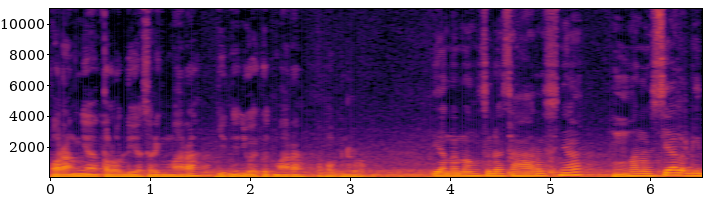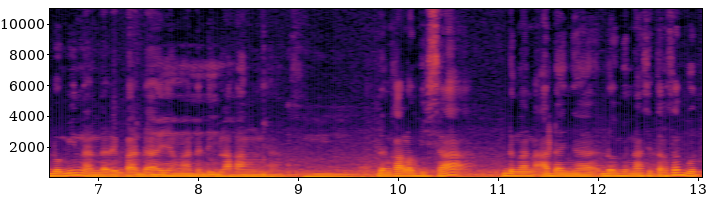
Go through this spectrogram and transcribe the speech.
orangnya. Kalau dia sering marah, jinnya juga ikut marah. Apa bener, Pak? Ya memang sudah seharusnya manusia lebih dominan daripada yang ada di belakangnya. Hmm. Dan kalau bisa dengan adanya dominasi tersebut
